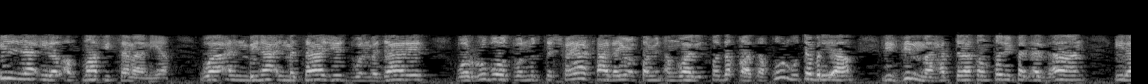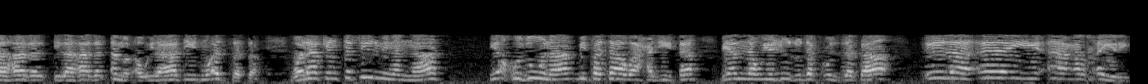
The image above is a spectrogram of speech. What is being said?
إلا إلى الأصناف الثمانية. وأن بناء المساجد والمدارس والربط والمستشفيات هذا يعطى من أموال الصدقات أقول تبرئة للذمة حتى لا تنصرف الأذهان إلى هذا إلى هذا الأمر أو إلى هذه المؤسسة. ولكن كثير من الناس يأخذون بفتاوى حديثة بأنه يجوز دفع الزكاة إلى أي أعمال خير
